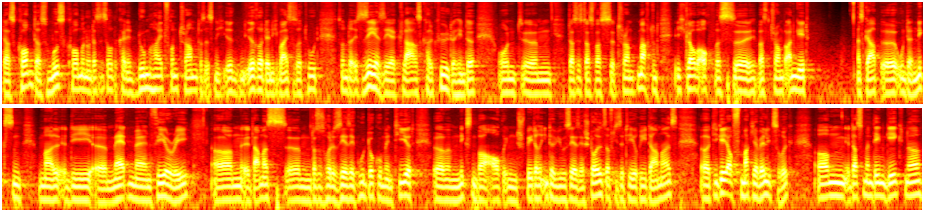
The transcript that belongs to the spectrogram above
das kommt, das muss kommen und das ist auch keine Dummheit von Trump, das ist nicht irgendein Irrer, der nicht weiß, was er tut, sondern da ist sehr, sehr klares Kalkül dahinter und ähm, das ist das, was Trump macht und ich glaube auch, was, was Trump angeht, es gab äh, unter Nixon mal die äh, Madman Theory. Ähm, damals, ähm, das ist heute sehr, sehr gut dokumentiert. Ähm, Nixon war auch in späteren Interviews sehr, sehr stolz auf diese Theorie damals. Äh, die geht auf Machiavelli zurück, ähm, dass man den Gegner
